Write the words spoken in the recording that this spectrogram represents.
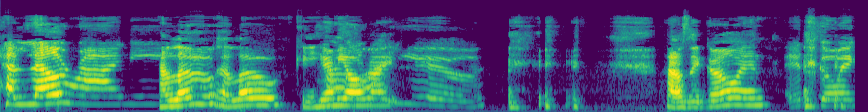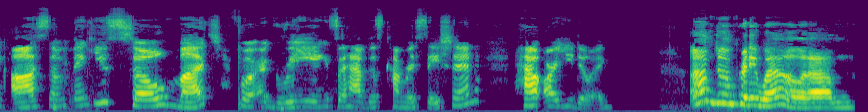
Hello, Ronnie. Hello, hello. Can you hear How me all right? you? How's it going? It's going awesome. Thank you so much for agreeing to have this conversation. How are you doing? I'm doing pretty well. Um,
